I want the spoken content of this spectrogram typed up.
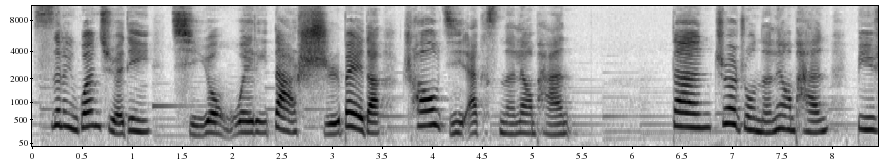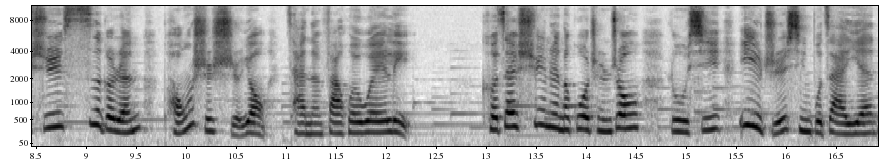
司令官决定启用威力大十倍的超级 X 能量盘，但这种能量盘必须四个人同时使用才能发挥威力。可在训练的过程中，露西一直心不在焉，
